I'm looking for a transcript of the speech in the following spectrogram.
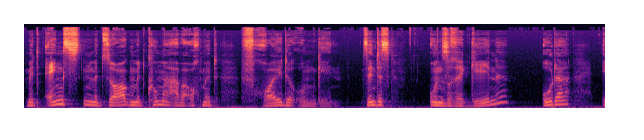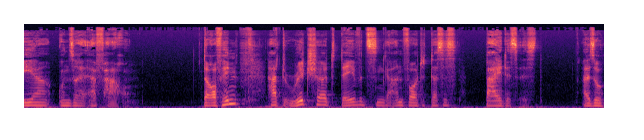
mit Ängsten, mit Sorgen, mit Kummer, aber auch mit Freude umgehen? Sind es unsere Gene oder eher unsere Erfahrung. Daraufhin hat Richard Davidson geantwortet, dass es beides ist. Also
